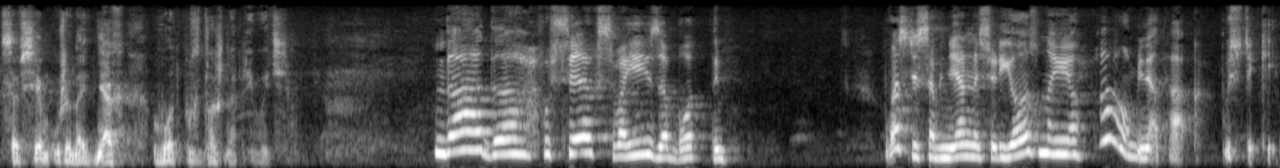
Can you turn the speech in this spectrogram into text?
совсем уже на днях в отпуск должна прибыть. Да, да, у всех свои заботы. У вас, несомненно, серьезные, а у меня так, пустяки.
